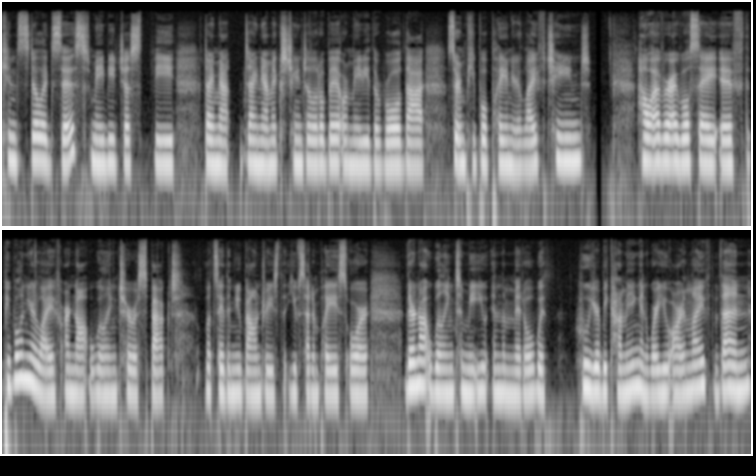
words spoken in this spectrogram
can still exist. Maybe just the dyma- dynamics change a little bit, or maybe the role that certain people play in your life change. However, I will say if the people in your life are not willing to respect, let's say, the new boundaries that you've set in place, or they're not willing to meet you in the middle with who you're becoming and where you are in life, then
